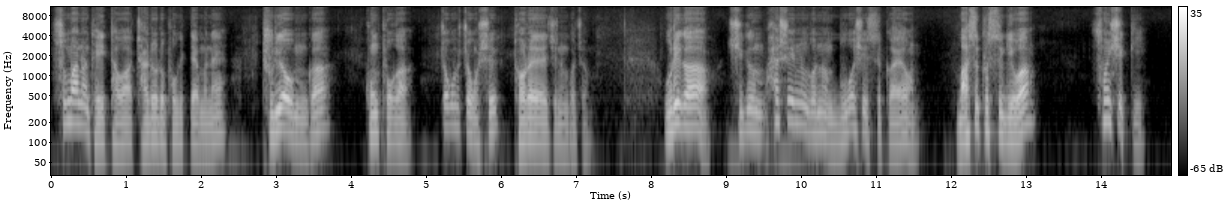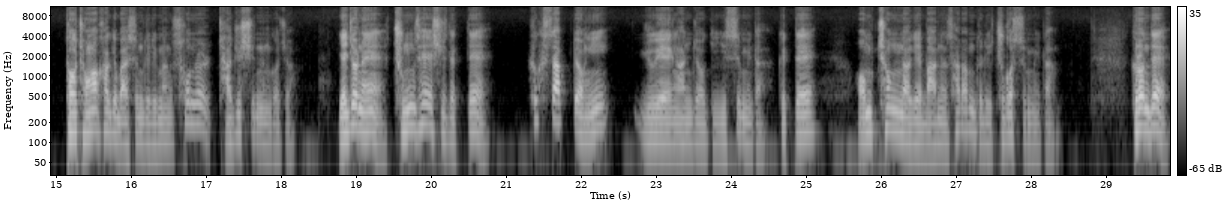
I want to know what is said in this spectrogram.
수많은 데이터와 자료를 보기 때문에 두려움과 공포가 조금 조금씩 덜해지는 거죠. 우리가 지금 할 수 있는 것은 무엇이 있을까요? 마스크 쓰기와 손 씻기. 더 정확하게 말씀드리면 손을 자주 씻는 거죠. 예전에 중세 시대 때 흑사병이 유행한 적이 있습니다. 그때 엄청나게 많은 사람들이 죽었습니다. 그런데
